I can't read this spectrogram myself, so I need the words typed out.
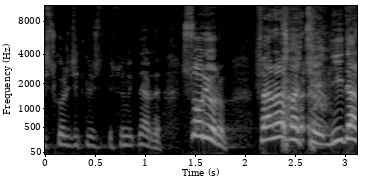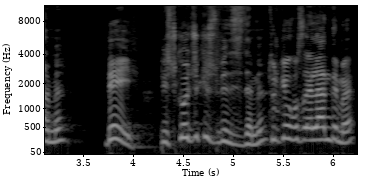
psikolojik üst- üstünlük nerede? Soruyorum. Fenerbahçe lider mi? Değil. Psikolojik üstünlük bizde mi? Türkiye Kupası elendi mi?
